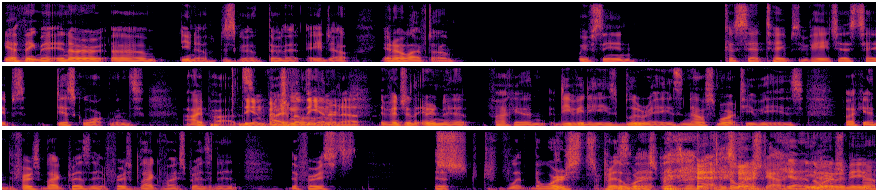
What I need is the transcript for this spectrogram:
Yeah, I think, man, in our, um, you know, just go and throw that age out. In our lifetime, we've seen cassette tapes, VHS tapes, disc Walkmans, iPods, The invention of the internet. invention of the internet, fucking DVDs, Blu-rays, now smart TVs, fucking the first black president, first black vice president, the first. The, what the worst president? The worst president The worst, yeah, yeah, the You know worst. what I mean? yeah.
